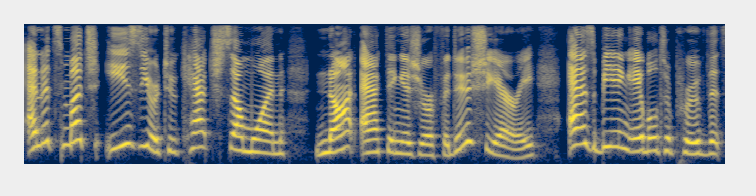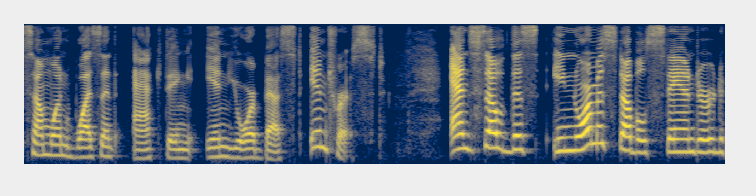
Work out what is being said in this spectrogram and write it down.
And it's much easier to catch someone not acting as your fiduciary as being able to prove that someone wasn't acting in your best interest. And so, this enormous double standard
